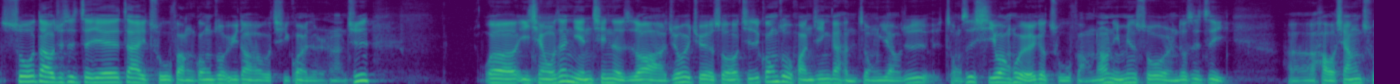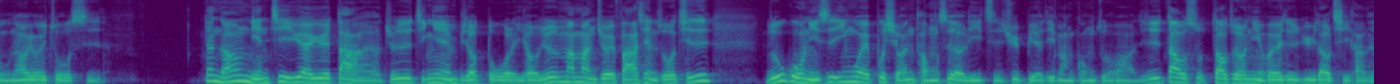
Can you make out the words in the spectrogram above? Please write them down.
说到就是这些在厨房工作遇到奇怪的人啊，其实我以前我在年轻的时候啊，就会觉得说，其实工作环境应该很重要，就是总是希望会有一个厨房，然后里面所有人都是自己呃好相处，然后又会做事。但然后年纪越来越大了，就是经验比较多了以后，就是慢慢就会发现说，其实。如果你是因为不喜欢同事而离职去别的地方工作的话，其实到时到最后你也会是遇到其他的，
